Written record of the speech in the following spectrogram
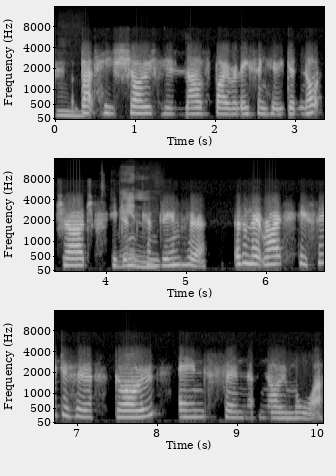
Hmm. But he showed her love by releasing her. He did not judge. He Amen. didn't condemn her. Isn't that right? He said to her, Go and sin no more.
